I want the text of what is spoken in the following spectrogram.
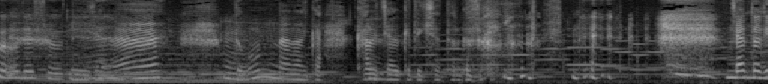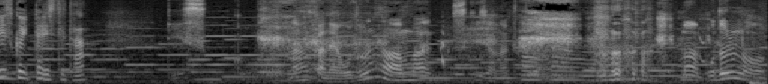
そうですよね。いいじゃな。い、んどんななんかカルチャー受けてきちゃったのかそこちゃんとディスコ行ったりしてた、ディスコなんかね踊るのはあんま好きじゃなくて。まあ踊るの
